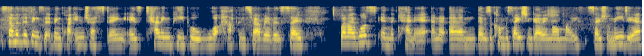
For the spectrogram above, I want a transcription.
some of the things that have been quite interesting is telling people what happens to our rivers. So when I was in the Kennet and um, there was a conversation going on my social media,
